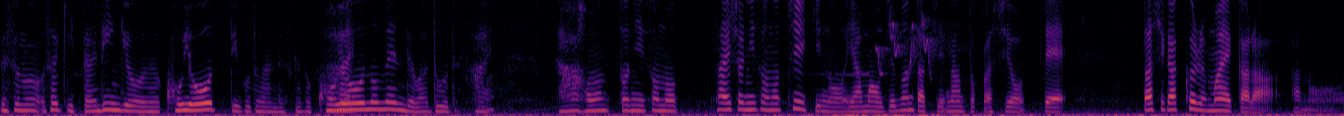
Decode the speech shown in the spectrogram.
でそのさっき言った林業の雇用っていうことなんですけど雇用の面ではどうですか、はい。いや本当にその最初にその地域の山を自分たちで何とかしようって私が来る前からあの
